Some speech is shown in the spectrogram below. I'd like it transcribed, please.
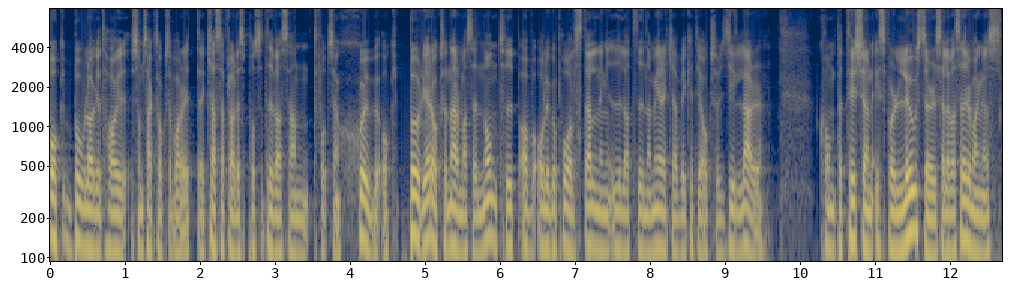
Och bolaget har ju som sagt också varit eh, kassaflödespositiva sedan 2007 och börjar också närma sig någon typ av oligopolställning i Latinamerika, vilket jag också gillar. Competition is for losers, eller vad säger du Magnus?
